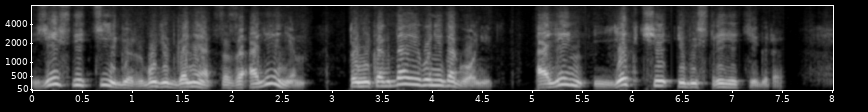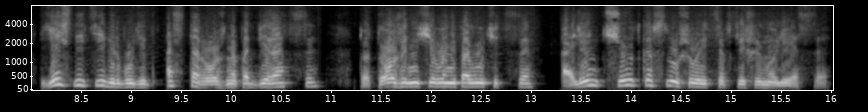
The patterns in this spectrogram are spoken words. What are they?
Если тигр будет гоняться за оленем, то никогда его не догонит. Олень легче и быстрее тигра. Если тигр будет осторожно подбираться, то тоже ничего не получится. Олень чутко вслушивается в тишину леса.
